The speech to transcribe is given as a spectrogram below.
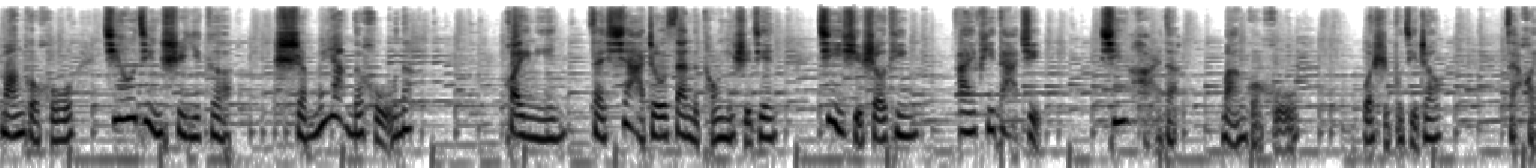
芒果湖究竟是一个什么样的湖呢？欢迎您在下周三的同一时间继续收听。IP 大剧《新孩的芒果湖》，我是不计周，再会。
